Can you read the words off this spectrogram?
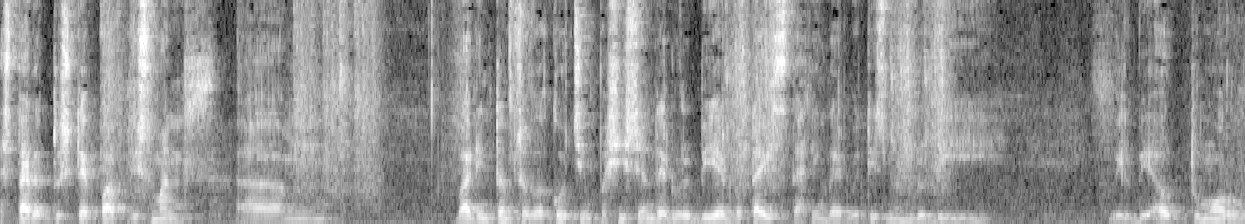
started to step up this month. Um, but in terms of a coaching position, that will be advertised. I think the advertisement will be will be out tomorrow,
